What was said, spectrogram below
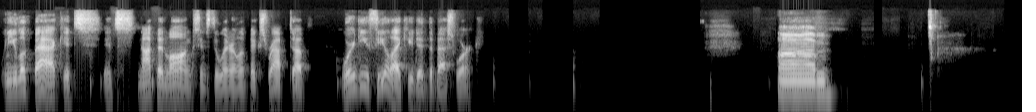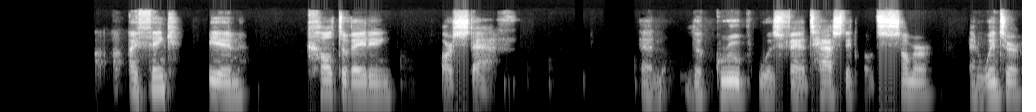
When you look back, it's, it's not been long since the Winter Olympics wrapped up. Where do you feel like you did the best work? Um, I think in cultivating our staff. And the group was fantastic both summer and winter.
